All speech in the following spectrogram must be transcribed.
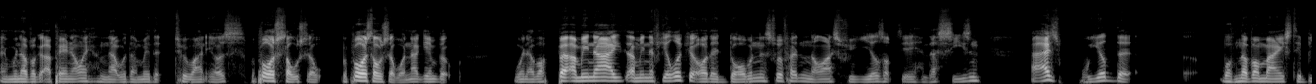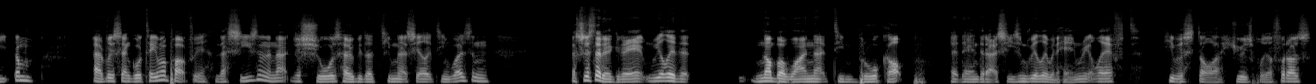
and we never got a penalty, and that would have made it two anti us. We probably still should we probably still should have won that game, but whenever. But I mean, I I mean, if you look at all the dominance we've had in the last few years up to this season, it is weird that uh, we've never managed to beat them every single time apart from this season, and that just shows how good a team that Celtic team was. And it's just a regret, really, that number one that team broke up at the end of that season. Really, when Henry left, he was still a huge player for us.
